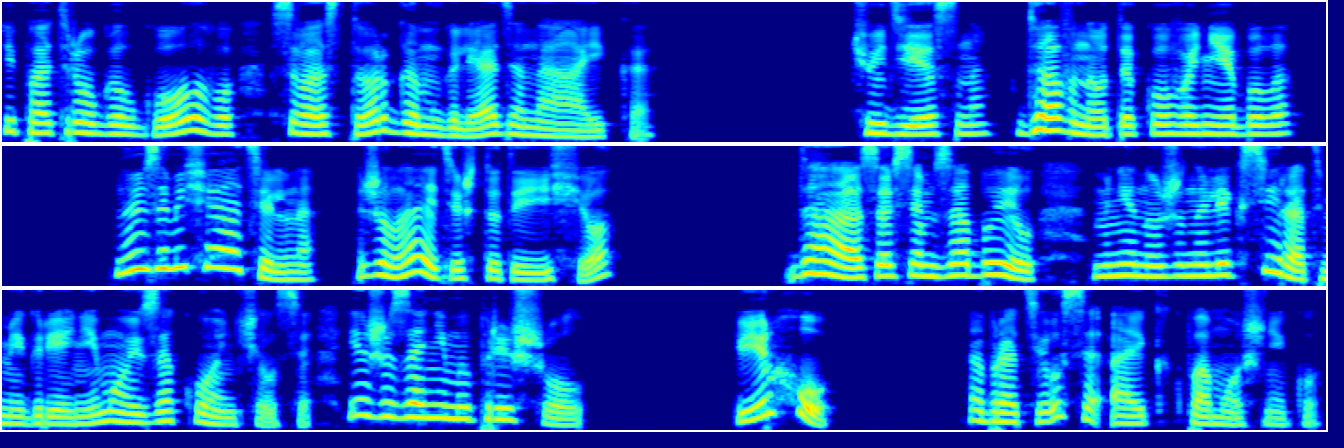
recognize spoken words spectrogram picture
и потрогал голову с восторгом, глядя на Айка. Чудесно. Давно такого не было. Ну и замечательно. Желаете что-то еще? «Да, совсем забыл. Мне нужен эликсир от мигрени, мой закончился. Я же за ним и пришел». «Пирху?» — обратился Айк к помощнику.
